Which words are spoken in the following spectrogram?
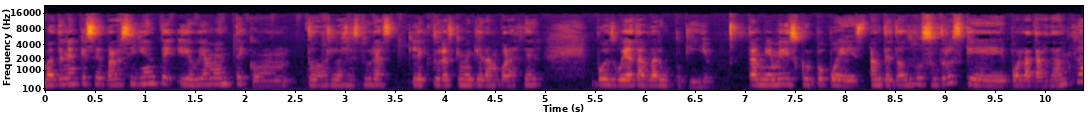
Va a tener que ser para el siguiente y obviamente con todas las lecturas, lecturas que me quedan por hacer, pues voy a tardar un poquillo. También me disculpo pues ante todos vosotros que por la tardanza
